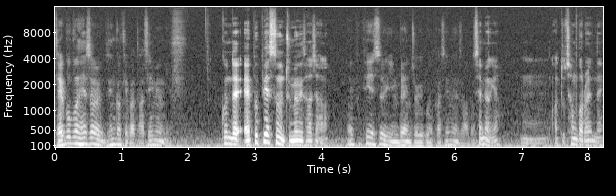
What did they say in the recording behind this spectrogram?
대부분 해설 생각해봐 다 세 명이야. 근데 FPS는 두 명이서 하지 않아? FPS 인벤 저기 보니까 세 명이서 하더라. 세 명이야? 음, 아 또 참가를 했네.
